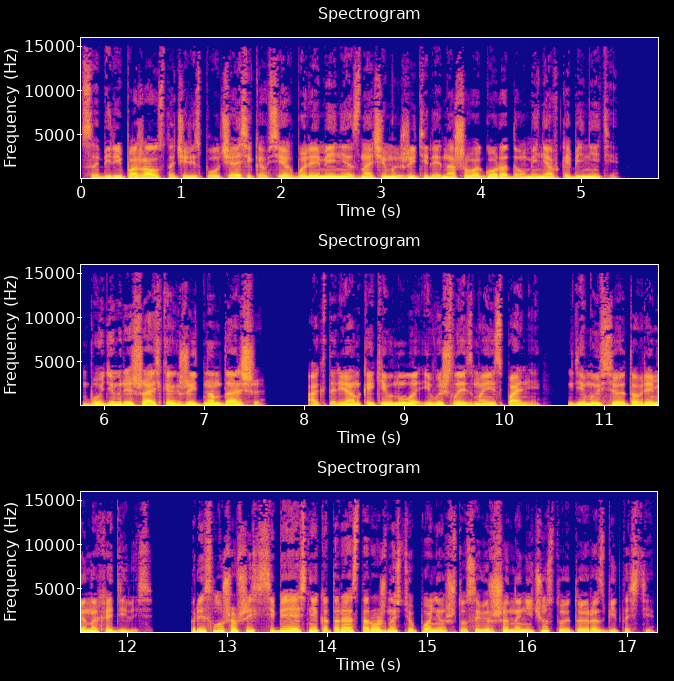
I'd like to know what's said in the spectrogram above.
Собери, пожалуйста, через полчасика всех более-менее значимых жителей нашего города у меня в кабинете. Будем решать, как жить нам дальше. Акторианка кивнула и вышла из моей спальни, где мы все это время находились. Прислушавшись к себе, я с некоторой осторожностью понял, что совершенно не чувствую той разбитости,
